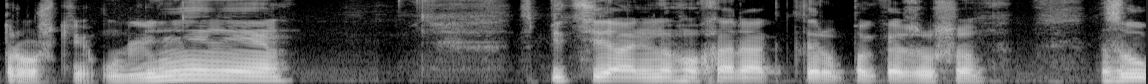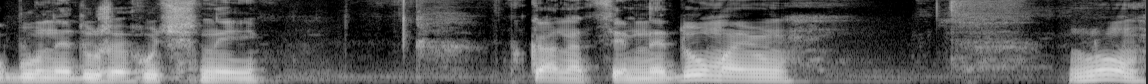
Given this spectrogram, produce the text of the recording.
трошки удлінення спеціального характеру. Покажу, щоб звук був не дуже гучний. Поки над цим не думаю. Ну,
